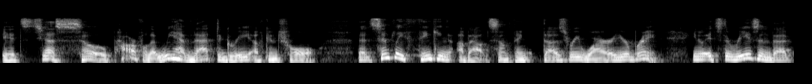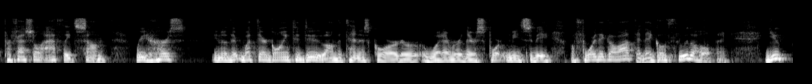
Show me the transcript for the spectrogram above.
it's just so powerful that we have that degree of control. That simply thinking about something does rewire your brain. You know, it's the reason that professional athletes, some, rehearse you know, what they're going to do on the tennis court or, whatever their sport needs to be before they go out there. They go through the whole thing. You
